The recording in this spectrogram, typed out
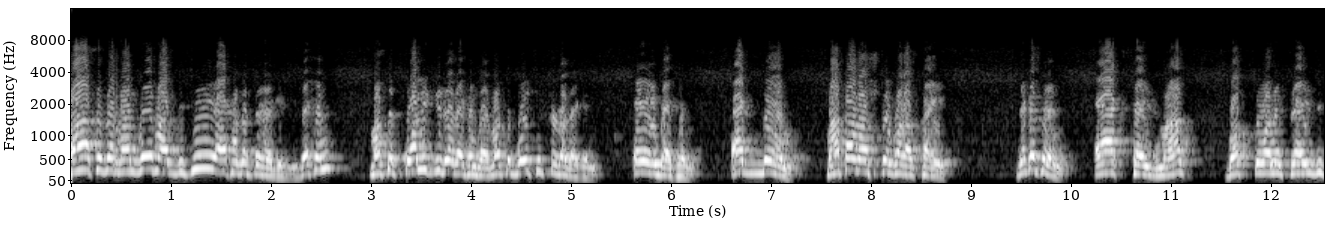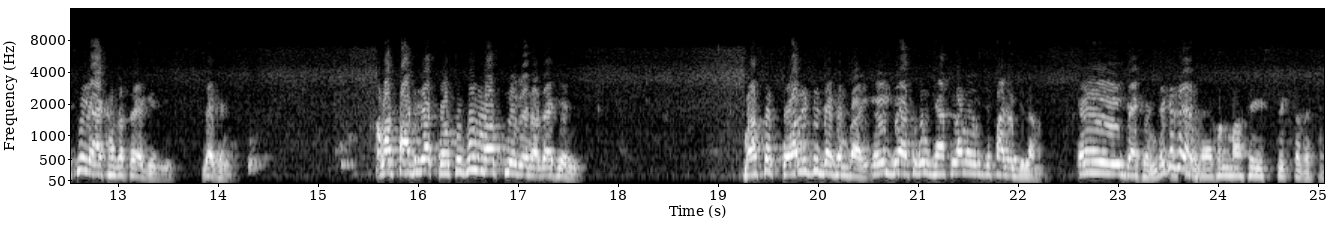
পাঁচ হাজার ভাঙবে মাছ দিচ্ছি এক হাজার টাকা কেজি। দেখেন মাছের কোয়ালিটিটা দেখেন ভাই মাছের বৈশিষ্ট্যটা দেখেন। এই দেখেন একদম মাথা নষ্ট করা সাইজ দেখেছেন? এক সাইজ মাছ বর্তমানে প্রাইস দিচ্ছি এক হাজার টাকা কেজি। দেখেন আমার পার্টিরা কতক্ষণ মাছ নেবে না দেখেন। মাছের কোয়ালিটি দেখেন ভাই। এই যে এতক্ষণ ঘাটলাম এই যে পানি দিলাম। এই দেখেন দেখেছেন? এখন মাছের স্পিডটা দেখেন।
